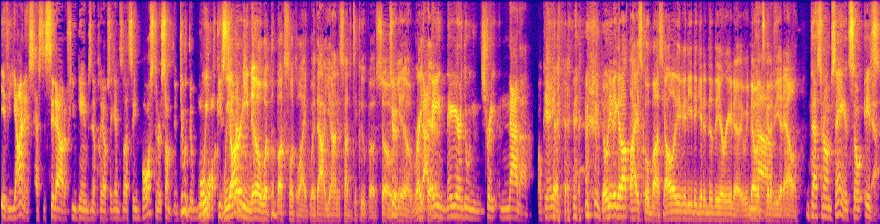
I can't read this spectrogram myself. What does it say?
if Giannis has to sit out a few games in the playoffs against, let's say Boston or something, dude, the Milwaukee's. We, we already know what the Bucks look like without Giannis Antetokounmpo. So dude, you know, right nah, there, they, they are doing straight nada. Okay, don't even get off the high school bus. Y'all don't even need to get into the arena. We know nah, it's going to be an L. That's what I'm saying. So it's. Yeah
